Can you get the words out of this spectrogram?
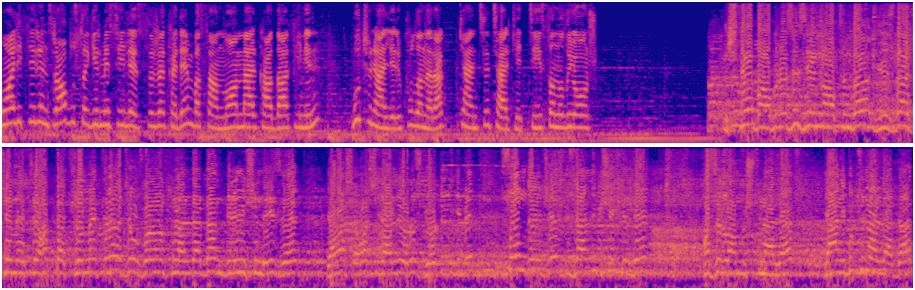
Muhaliflerin Trablus'a girmesiyle sırra kadem basan Muammer Kaddafi'nin bu tünelleri kullanarak kenti terk ettiği sanılıyor. İşte Babül Aziz yerinin altında yüzlerce metre hatta kilometrelerce uzanan tünellerden birinin içindeyiz ve yavaş yavaş ilerliyoruz. Gördüğünüz gibi son derece düzenli bir şekilde hazırlanmış tüneller. Yani bu tünellerden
